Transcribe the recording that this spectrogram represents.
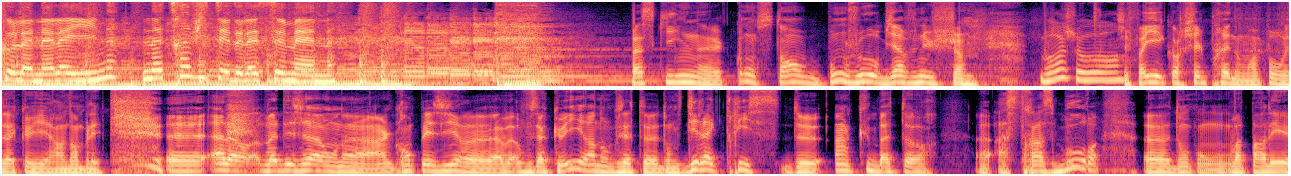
Colonnes à la notre invité de la semaine. Pasquine Constant, bonjour, bienvenue. Bonjour. J'ai failli écorcher le prénom hein, pour vous accueillir hein, d'emblée. Euh, alors, bah déjà, on a un grand plaisir euh, à vous accueillir. Hein. donc, vous êtes euh, donc directrice de Incubator à Strasbourg. Donc on va parler,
